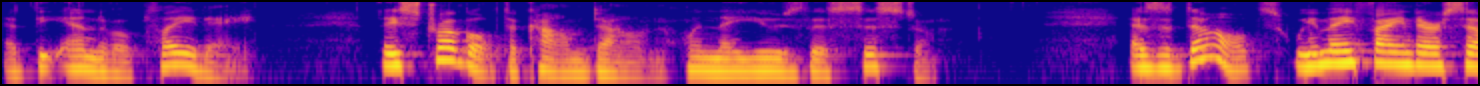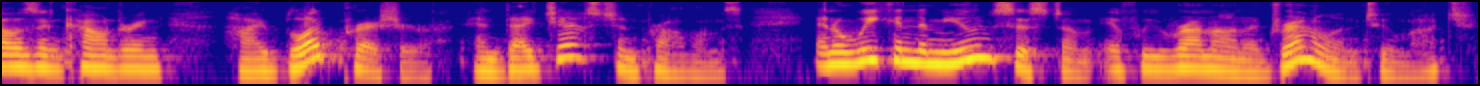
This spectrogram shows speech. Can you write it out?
at the end of a play day. They struggle to calm down when they use this system. As adults, we may find ourselves encountering high blood pressure and digestion problems and a weakened immune system if we run on adrenaline too much.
